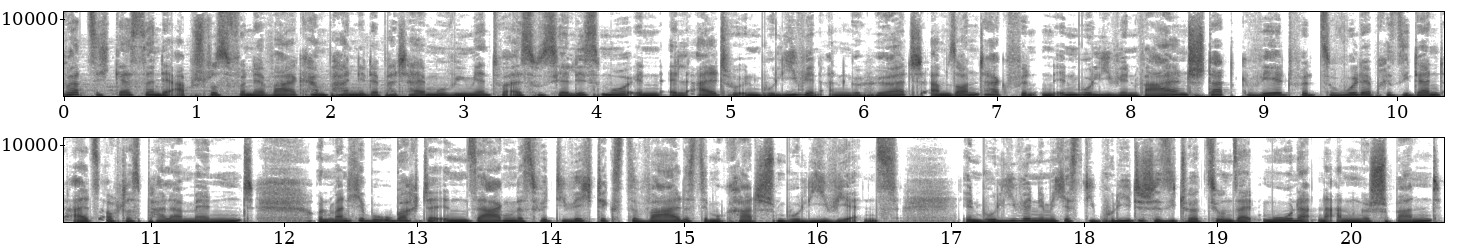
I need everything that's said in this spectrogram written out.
So hat sich gestern der Abschluss von der Wahlkampagne der Partei Movimiento al Socialismo in El Alto in Bolivien angehört. Am Sonntag finden in Bolivien Wahlen statt. Gewählt wird sowohl der Präsident als auch das Parlament. Und manche BeobachterInnen sagen, das wird die wichtigste Wahl des demokratischen Boliviens. In Bolivien nämlich ist die politische Situation seit Monaten angespannt.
